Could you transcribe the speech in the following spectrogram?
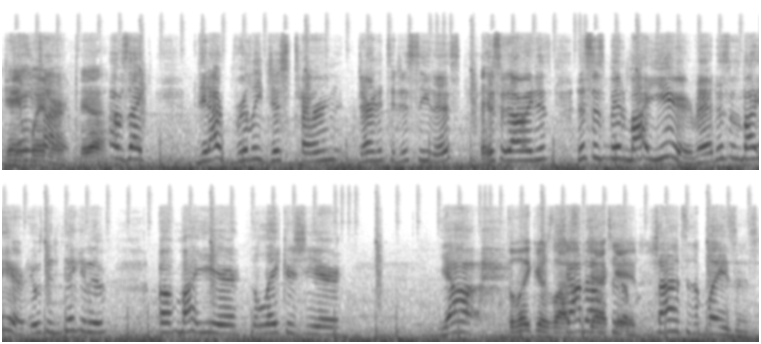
Game, winner. time. I was like, did I really just turn turn it to just see this? This is mean, this this has been my year, man. This was my year. It was indicative of my year, the Lakers year. Y'all The Lakers last shout out decade. to the shout out to the Blazers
